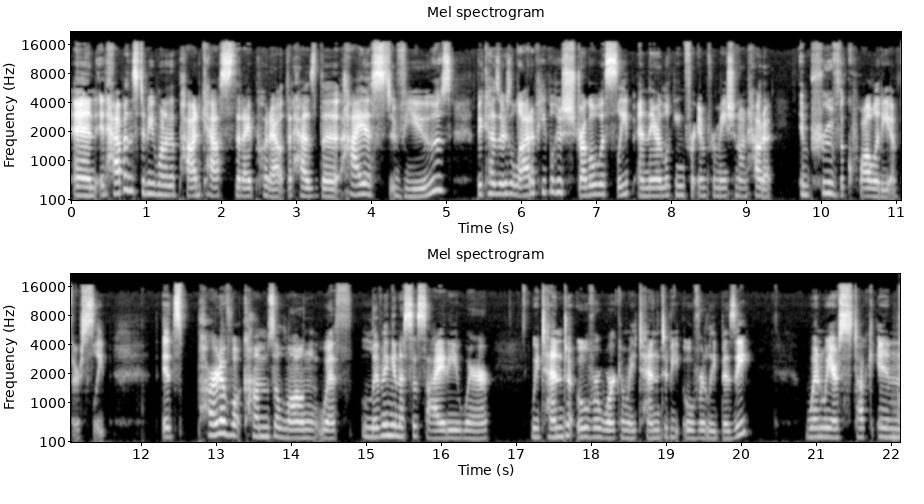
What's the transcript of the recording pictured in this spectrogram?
And it happens to be one of the podcasts that I put out that has the highest views because there's a lot of people who struggle with sleep and they are looking for information on how to improve the quality of their sleep. It's part of what comes along with living in a society where we tend to overwork and we tend to be overly busy. When we are stuck in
